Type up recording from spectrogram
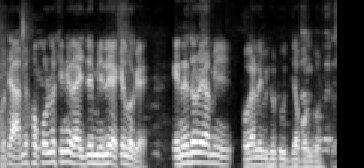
গতিকে আমি সকলোখিনি ৰাইজে মিলি একেলগে এনেদৰে আমি ভোগালী বিহুটো উদযাপন কৰিছোঁ।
